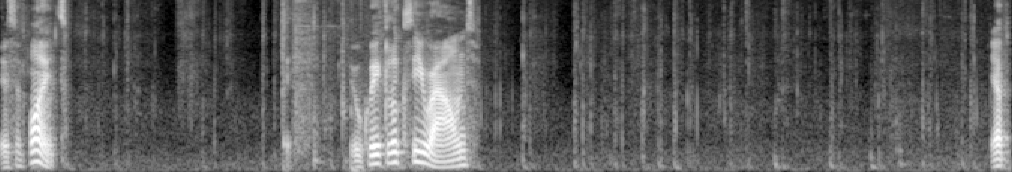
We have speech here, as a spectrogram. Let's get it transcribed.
Here's a point. Do a quick look see around. Yep.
